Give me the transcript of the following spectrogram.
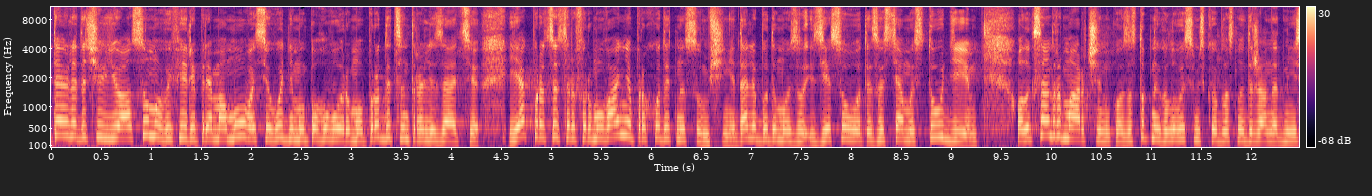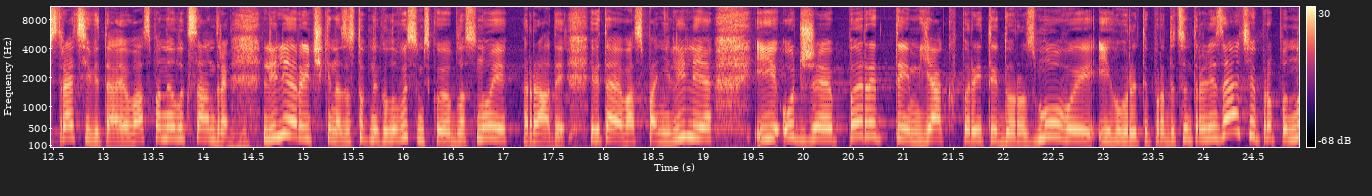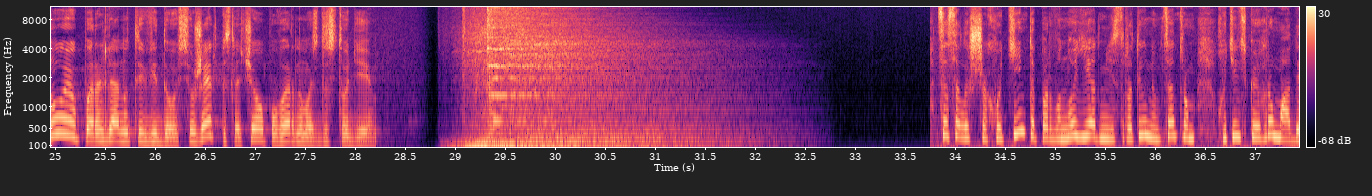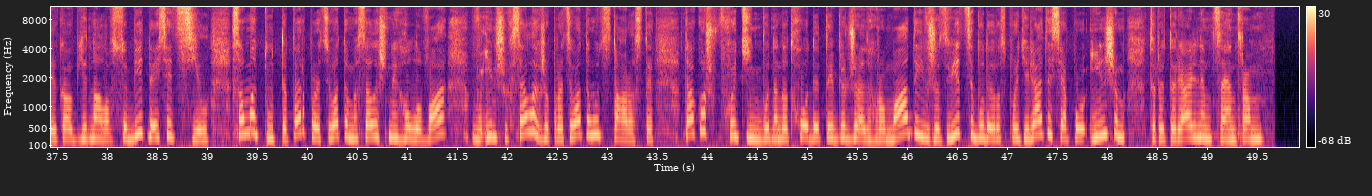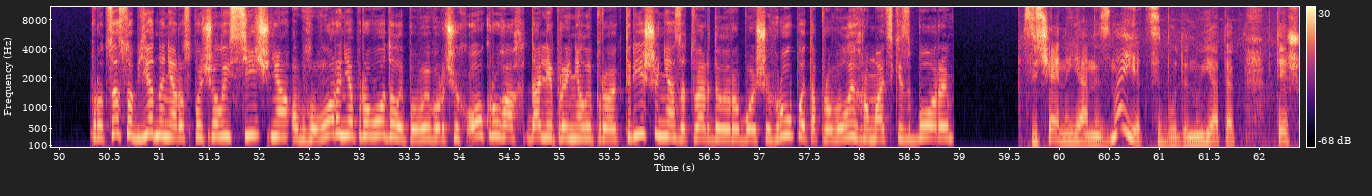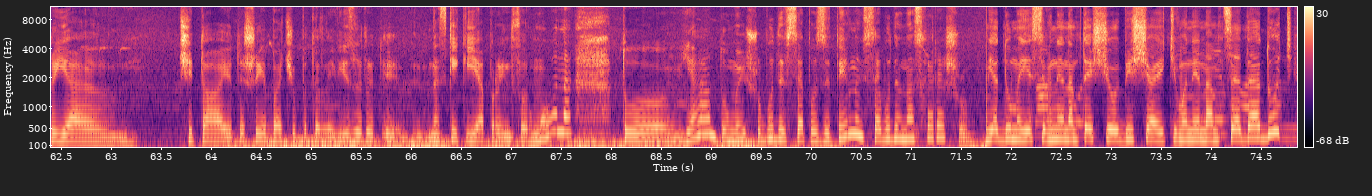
Вітаю глядачів ЮАСУМу. В ефірі пряма мова. Сьогодні ми поговоримо про децентралізацію. Як процес реформування проходить на Сумщині? Далі будемо з'ясовувати з гостями студії. Олександр Марченко, заступник голови Сумської обласної державної адміністрації. Вітаю вас, пане Олександре. Лілія Ричкіна, заступник голови Сумської обласної ради. Вітаю вас, пані Лілія. І отже, перед тим як перейти до розмови і говорити про децентралізацію, пропоную переглянути відеосюжет, після чого повернемось до студії. Це селище Хотінь. Тепер воно є адміністративним центром Хотінської громади, яка об'єднала в собі 10 сіл. Саме тут тепер працюватиме селищний голова. В інших селах вже працюватимуть старости. Також в Хотінь буде надходити бюджет громади, і вже звідси буде розподілятися по іншим територіальним центрам. Процес об'єднання розпочали з січня. Обговорення проводили по виборчих округах. Далі прийняли проект рішення, затвердили робочі групи та провели громадські збори. Звичайно, я не знаю, як це буде. Ну я так, те, що я читаю, те, що я бачу по телевізору, е, наскільки я проінформована, то я думаю, що буде все позитивно і все буде в нас хорошо. Я думаю, якщо вони нам те, що обіцяють, і вони нам це дадуть,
